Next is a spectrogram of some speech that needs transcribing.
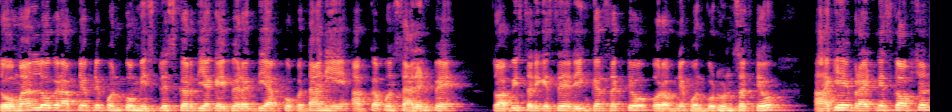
तो मान लो अगर आपने अपने फ़ोन को मिसप्लेस कर दिया, कहीं पे रख दिया, आपको पता नहीं है, आपका फ़ोन साइलेंट पे है तो आप इस तरीके से रिंग कर सकते हो और अपने फ़ोन को ढूंढ सकते हो। आगे है ब्राइटनेस का ऑप्शन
